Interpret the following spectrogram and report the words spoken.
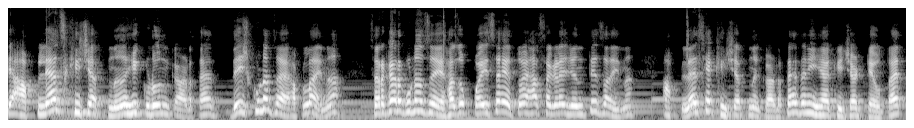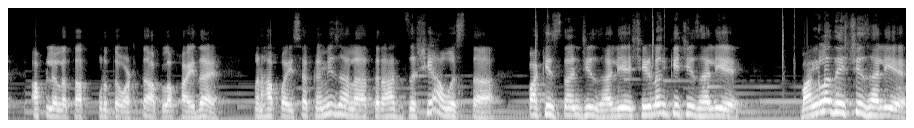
ते आपल्याच खिशातनं कडून काढतायत. देश कुणाचा आहे? आपला आहे ना? सरकार कुणाचं आहे? हा जो पैसा येतोय हा सगळ्या जनतेचा आहे ना? आपल्याच ह्या खिशातनं काढतायत आणि ह्या खिशात ठेवतायत. आपल्याला तात्पुरतं वाटतं आपला फायदा आहे. पण हा पैसा कमी झाला तर आज जशी अवस्था पाकिस्तानची झाली आहे श्रीलंकेची झाली आहे बांगलादेशची झाली आहे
